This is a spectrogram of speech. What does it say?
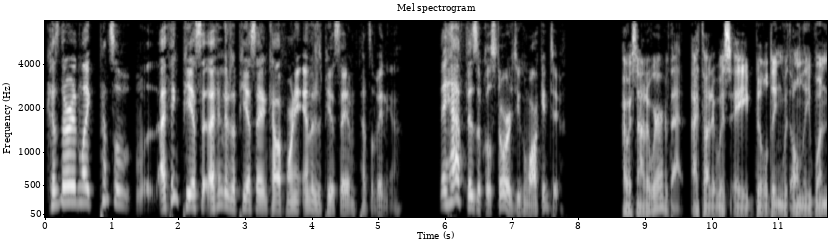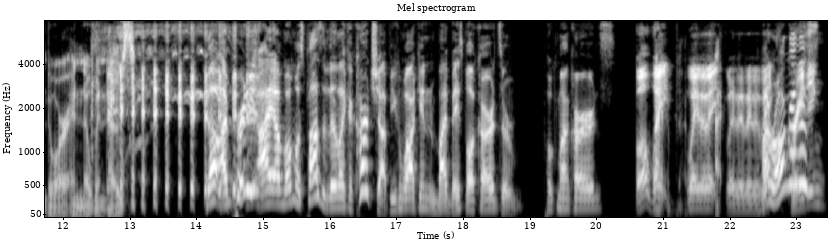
Cuz they're in like Pencil I think PSA I think there's a PSA in California and there's a PSA in Pennsylvania. They have physical stores you can walk into. I was not aware of that. I thought it was a building with only one door and no windows. no, I'm pretty. I am almost positive they're like a card shop. You can walk in and buy baseball cards or Pokemon cards. Oh wait, I- wait, wait, wait, I- wait, wait, wait, wait. Am I wait. wrong on this? Grading,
